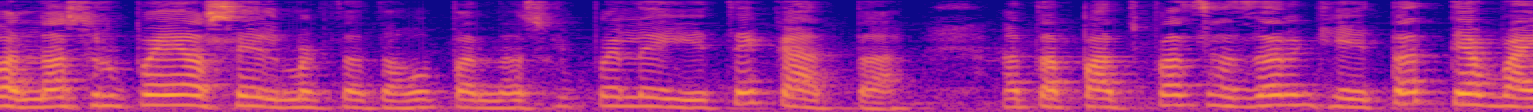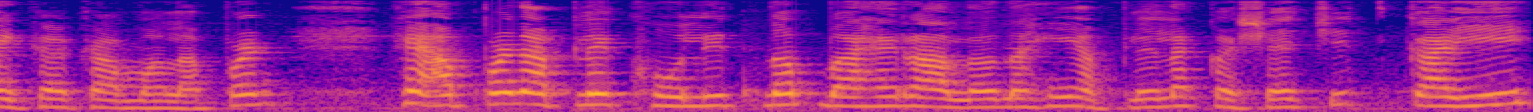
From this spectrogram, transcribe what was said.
पन्नास रुपये असेल म्हणतात अहो पन्नास रुपयाला येते का आता? आता पाच पाच हजार घेतात त्या बायका कामाला. पण हे आपण आपले खोलीतनं बाहेर आलं नाही आपल्याला कशाचीच काही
